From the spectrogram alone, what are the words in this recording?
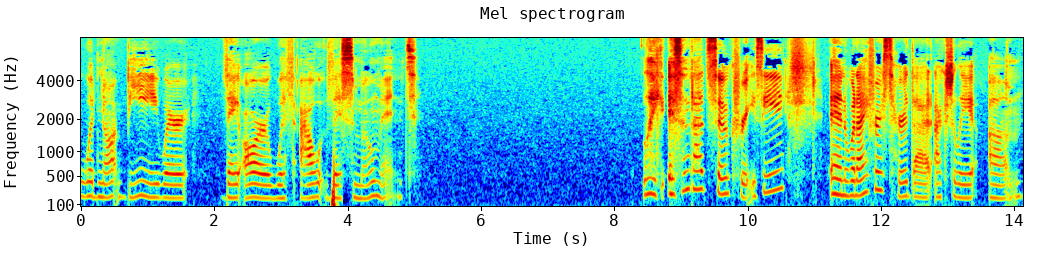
would not be where they are without this moment. Like, isn't that so crazy? And when I first heard that, actually, um,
